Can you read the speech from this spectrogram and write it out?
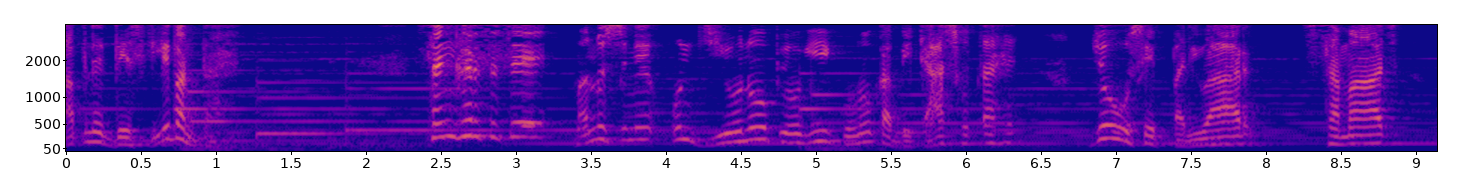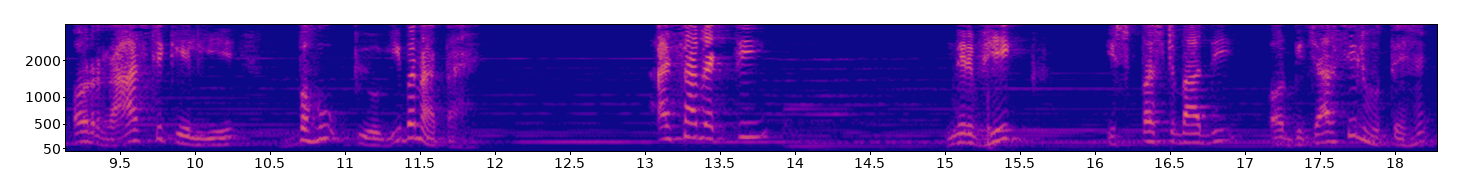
अपने देश के लिए बनता है। संघर्ष से मनुष्य में उन जीवनोपयोगी गुणों का विकास होता है, जो उसे परिवार, समाज और राष्ट्र के लिए बहु उपयोगी बनाता है। ऐसा व्यक्ति निर्भीक, स्पष्टवादी और विचारशील होते हैं,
